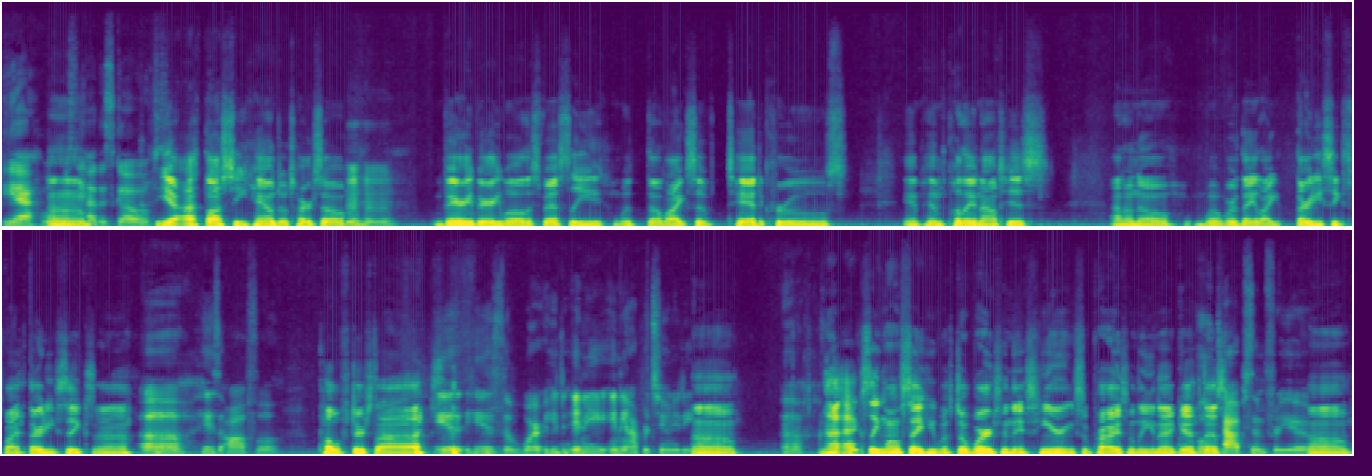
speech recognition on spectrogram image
yeah, we'll, we'll see Um, how this goes. Yeah, I thought she handled herself Mm-hmm. very, very well, especially with the likes of Ted Cruz and him pulling out his, I don't know, what were they like, 36 by 36 uh, Oh, he's awful. poster size. He is, he is the worst. He any any opportunity. Um, Ugh. I actually won't say he was the worst in this hearing, surprisingly, and I guess Who that's tops him for you? um,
